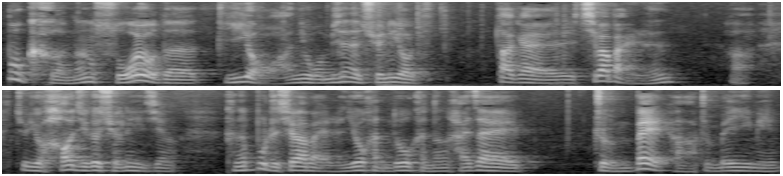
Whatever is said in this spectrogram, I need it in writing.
不可能所有的已有啊。你我们现在群里有大概七八百人啊，就有好几个群里已经可能不止七八百人，有很多可能还在准备啊，准备移民。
